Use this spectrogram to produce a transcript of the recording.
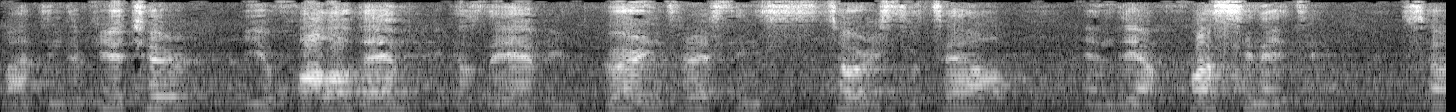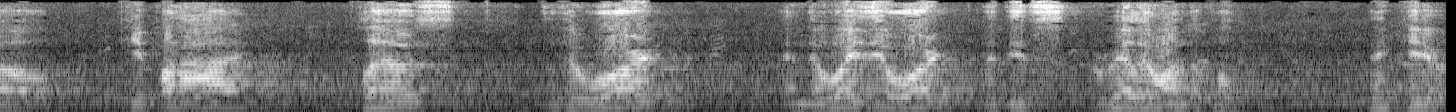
but in the future you follow them because they have very interesting stories to tell and they are fascinating. So keep an eye close to the work and the way they work that it's really wonderful. Thank you.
